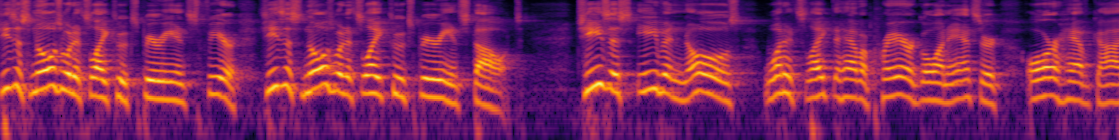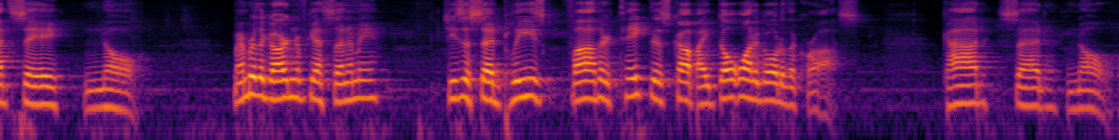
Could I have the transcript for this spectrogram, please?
Jesus knows what it's like to experience fear. Jesus knows what it's like to experience doubt. Jesus even knows what it's like to have a prayer go unanswered or have God say no. Remember the Garden of Gethsemane? Jesus said, Please, Father, take this cup. I don't want to go to the cross. God said no.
